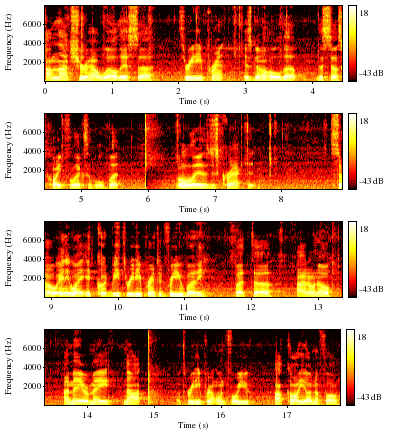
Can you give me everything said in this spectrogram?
I'm not sure how well this uh, 3D print is going to hold up. This stuff's quite flexible, but... Oh, they just cracked it. So anyway, it could be 3D printed for you, buddy. But uh, I don't know. I may or may not 3D print one for you. I'll call you on the phone.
